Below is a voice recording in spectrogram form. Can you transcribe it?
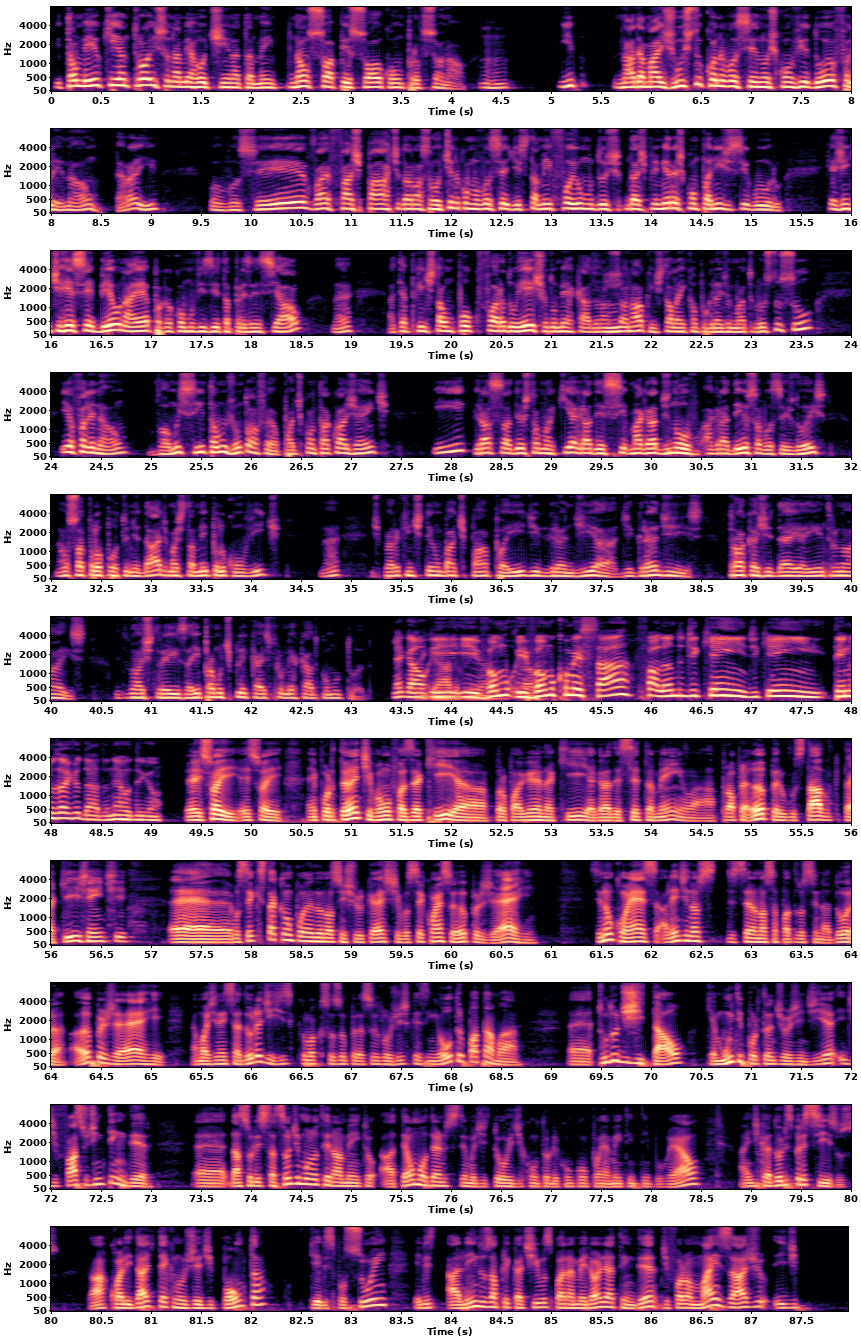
Então meio que entrou isso na minha rotina também, não só pessoal como profissional. Uhum. E nada mais justo quando você nos convidou, eu falei, não, peraí. Você vai, faz parte da nossa rotina, como você disse, também foi uma dos- das primeiras companhias de seguro que a gente recebeu na época como visita presencial, né? Até porque a gente está um pouco fora do eixo do mercado Sim. nacional, que a gente está lá em Campo Grande, no Mato Grosso do Sul. E eu falei, não, vamos sim, estamos junto, Rafael, pode contar com a gente. E graças a Deus estamos aqui, agradecer, mas agra- de novo, agradeço a vocês dois, não só pela oportunidade, mas também pelo convite, né? Espero que a gente tenha um bate-papo aí de grandia, de grandes trocas de ideia aí entre nós, entre nós três aí para multiplicar isso para o mercado como um todo. Legal. Obrigado, e, e obrigado, vamos, e vamos começar falando de quem, de quem tem nos ajudado, né, Rodrigão? É isso aí, é isso aí. É importante, vamos fazer aqui a propaganda aqui, agradecer também a própria Upper, o Gustavo que tá aqui, gente. É, você que está acompanhando o nosso Insurecast, você conhece a Upper GR? Se não conhece, além de, nós- de ser a nossa patrocinadora, a Upper GR é uma gerenciadora de risco que coloca suas operações logísticas em outro patamar. É, tudo digital, que é muito importante hoje em dia e de fácil de entender. É, da solicitação de monitoramento até o moderno sistema de torre de controle com acompanhamento em tempo real, a indicadores precisos, tá? Qualidade e tecnologia de ponta que eles possuem, eles, além dos aplicativos para melhor lhe atender de forma mais ágil e, de,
